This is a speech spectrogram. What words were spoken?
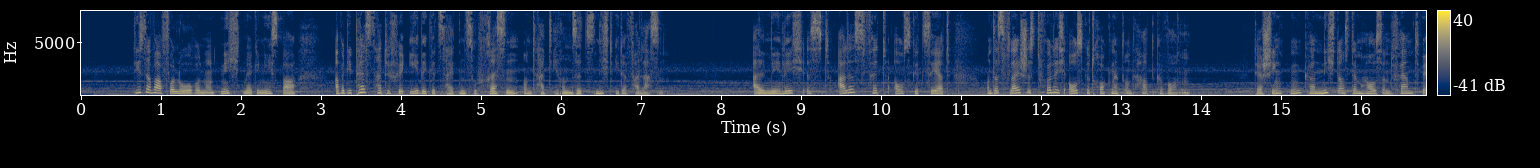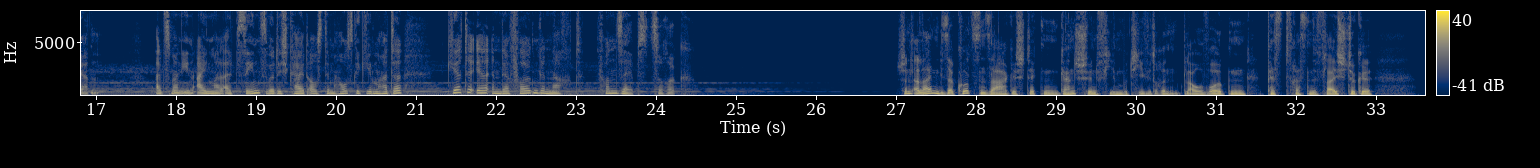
Dieser war verloren und nicht mehr genießbar, aber die Pest hatte für ewige Zeiten zu fressen und hat ihren Sitz nicht wieder verlassen. Allmählich ist alles Fett ausgezehrt und das Fleisch ist völlig ausgetrocknet und hart geworden. Der Schinken kann nicht aus dem Haus entfernt werden. Als man ihn einmal als Sehenswürdigkeit aus dem Haus gegeben hatte, kehrte er in der folgenden Nacht von selbst zurück. Schon allein in dieser kurzen Sage stecken ganz schön viel Motive drin. Blaue Wolken, pestfressende Fleischstücke.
